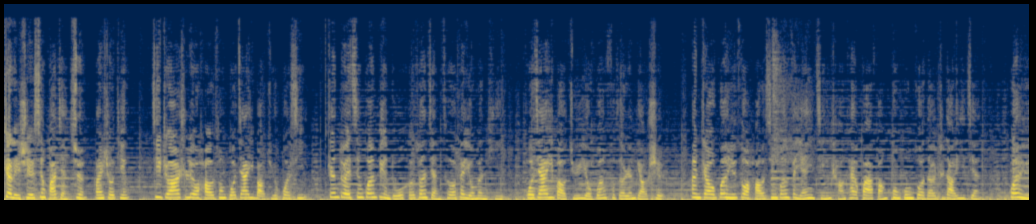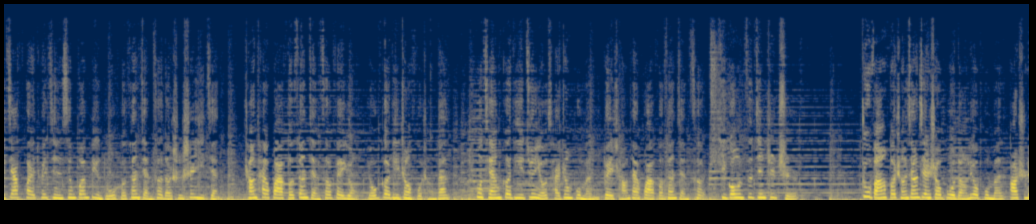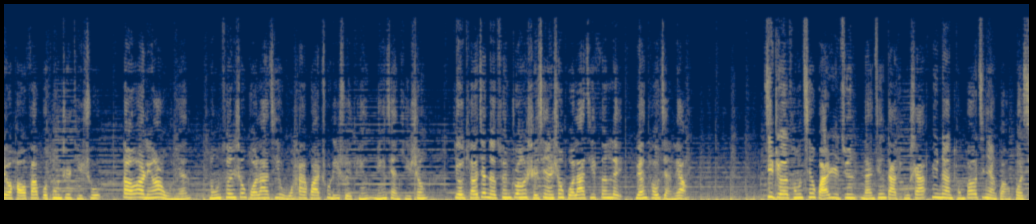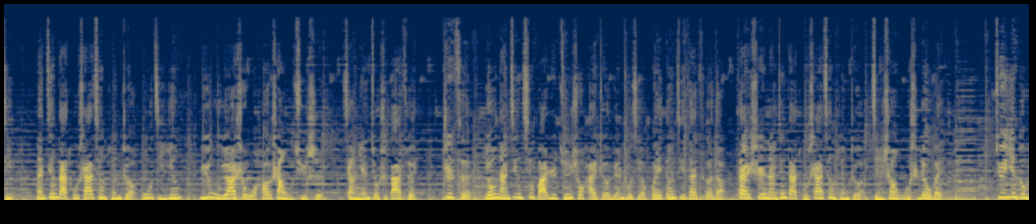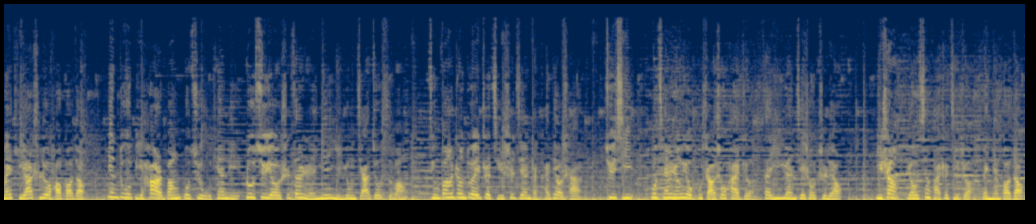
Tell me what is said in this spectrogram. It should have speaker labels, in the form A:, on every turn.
A: 这里是新华简讯，欢迎收听。记者二十六号从国家医保局获悉，针对新冠病毒核酸检测费用问题，国家医保局有关负责人表示，按照关于做好新冠肺炎疫情常态化防控工作的指导意见，关于加快推进新冠病毒核酸检测的实施意见，常态化核酸检测费用由各地政府承担。目前各地均由财政部门对常态化核酸检测提供资金支持。住房和城乡建设部等六部门二十六号发布通知，提出到二零二五年，农村生活垃圾无害化处理水平明显提升，有条件的村庄实现生活垃圾分类源头减量。记者从侵华日军南京大屠杀遇难同胞纪念馆获悉，南京大屠杀幸存者乌吉英于五月二十五号上午去世，享年九十八岁。至此，由南京侵华日军受害者援助协会登记在册的在世南京大屠杀幸存者仅剩五十六位。据印度媒体二十六号报道，印度比哈尔邦过去五天里陆续有十三人因饮用假酒死亡，警方正对这起事件展开调查。据悉，目前仍有不少受害者在医院接受治疗。以上由新华社记者为您报道。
